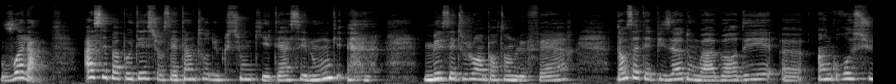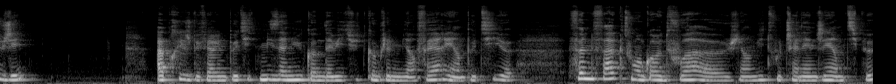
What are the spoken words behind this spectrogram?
Voilà, assez papoté sur cette introduction qui était assez longue, mais c'est toujours important de le faire. Dans cet épisode, on va aborder euh, un gros sujet. Après, je vais faire une petite mise à nu comme d'habitude, comme j'aime bien faire, et un petit euh, fun fact où encore une fois, j'ai envie de vous challenger un petit peu.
